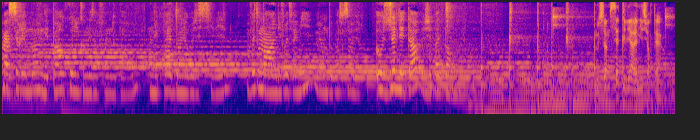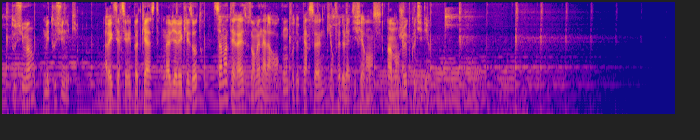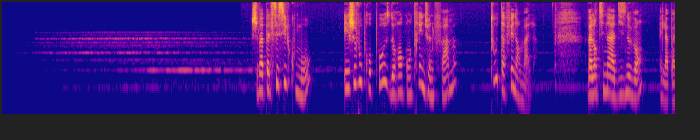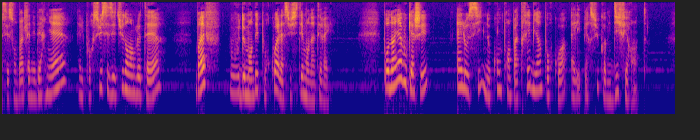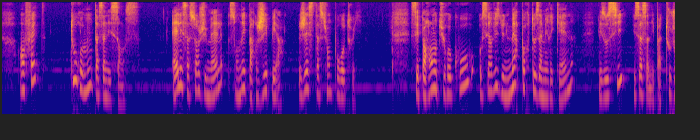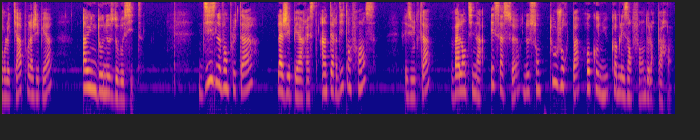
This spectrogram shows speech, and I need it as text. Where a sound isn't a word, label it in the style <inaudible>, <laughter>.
Ma sœur et moi, on n'est pas reconnus comme les enfants de nos parents. On n'est pas dans les registres civils. En fait, on a un livret de famille, mais on ne peut pas s'en servir. Aux yeux de l'État, j'ai pas de parents. Nous sommes 7 milliards et demi sur Terre. Tous humains, mais tous uniques. Avec cette série de podcasts Ma vie avec les autres, Ça m'intéresse vous emmène à la rencontre de personnes qui ont fait de la différence un enjeu quotidien. Je m'appelle Cécile Coumeau et je vous propose de rencontrer une jeune femme tout à fait normale. Valentina a 19 ans, elle a passé son bac l'année dernière, elle poursuit ses études en Angleterre. Bref, vous vous demandez pourquoi elle a suscité mon intérêt. Pour ne rien vous cacher, elle aussi ne comprend pas très bien pourquoi elle est perçue comme différente. En fait, tout remonte à sa naissance. Elle et sa sœur jumelle sont nées par GPA, gestation pour autrui. Ses parents ont eu recours au service d'une mère porteuse américaine, mais aussi, et ça, ça n'est pas toujours le cas pour la GPA, à une donneuse d'ovocytes. 19 ans plus tard, la GPA reste interdite en France. Résultat, Valentina et sa sœur ne sont toujours pas reconnues comme les enfants de leurs parents.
